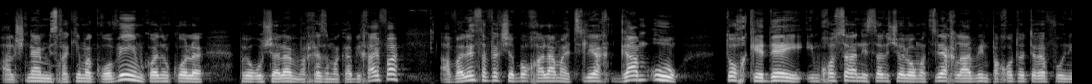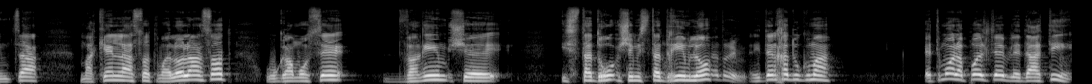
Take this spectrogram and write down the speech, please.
על שני המשחקים הקרובים, קודם כל הפועל ירושלים ואחרי זה מכבי חיפה, אבל אין ספק שבורחה למה הצליח, גם הוא, תוך כדי, עם חוסר הניסיון שלו, מצליח להבין פחות או יותר איפה הוא נמצא, מה כן לעשות, מה לא לעשות, הוא גם עושה דברים שהסתדרו, שמסתדרים לו. מסתדרים. אני אתן לך דוגמה. אתמול הפועל תל אביב, לדעתי,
